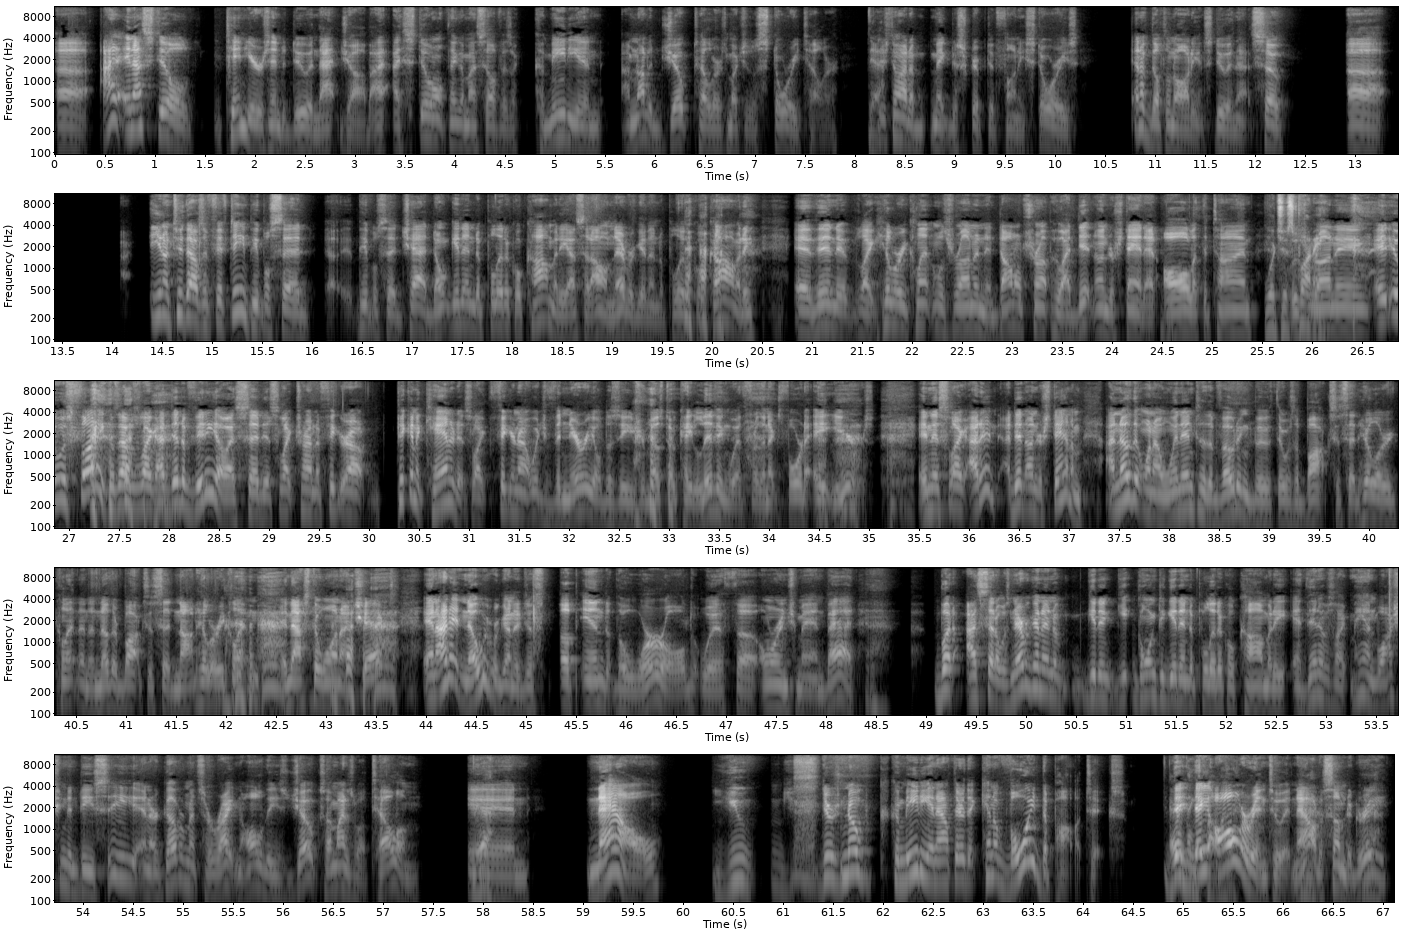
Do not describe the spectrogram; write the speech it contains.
uh, I and I still ten years into doing that job, I, I still don't think of myself as a comedian. I'm not a joke teller as much as a storyteller. Yeah. I just know how to make descriptive, funny stories, and I've built an audience doing that. So. Uh, you know, 2015, people said, uh, people said, Chad, don't get into political comedy. I said, I'll never get into political comedy. And then it was like Hillary Clinton was running, and Donald Trump, who I didn't understand at all at the time, Which is was funny. running. It, it was funny because I was like, I did a video. I said it's like trying to figure out picking a candidate. It's like figuring out which venereal disease you're most okay living with for the next four to eight years. And it's like I didn't, I didn't understand them. I know that when I went into the voting booth, there was a box that said Hillary Clinton and another box that said not Hillary Clinton, and that's the one I checked. And I didn't know we were going to just upend the world with uh, Orange Man Bad. But I said I was never going to get, in, get going to get into political comedy, and then it was like, man, Washington D.C. and our governments are writing all of these jokes. I might as well tell them. Yeah. And now you, you- there's no comedian out there that can avoid the politics. They, they all are into it now Yeah. to some degree Everything-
